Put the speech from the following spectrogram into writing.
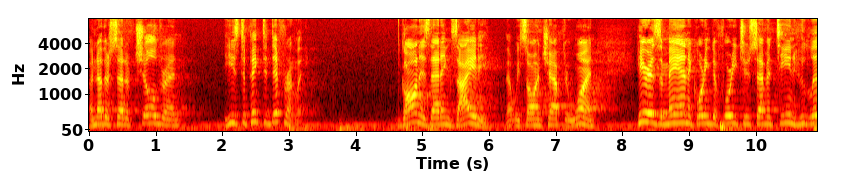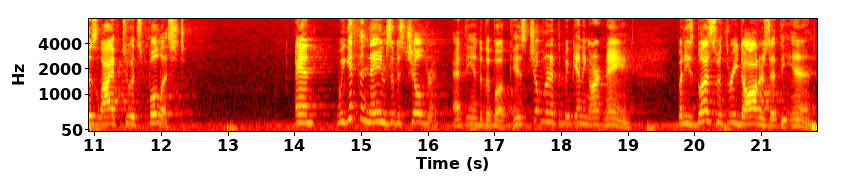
another set of children, he's depicted differently. Gone is that anxiety that we saw in chapter 1. Here is a man, according to 4217, who lives life to its fullest. And we get the names of his children at the end of the book. His children at the beginning aren't named, but he's blessed with three daughters at the end.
